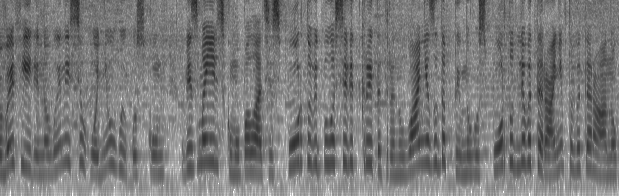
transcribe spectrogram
В ефірі новини сьогодні у випуску. В Ізмаїльському палаці спорту відбулося відкрите тренування з адаптивного спорту для ветеранів та ветеранок.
